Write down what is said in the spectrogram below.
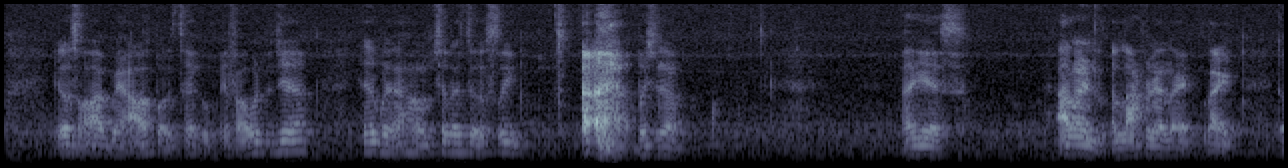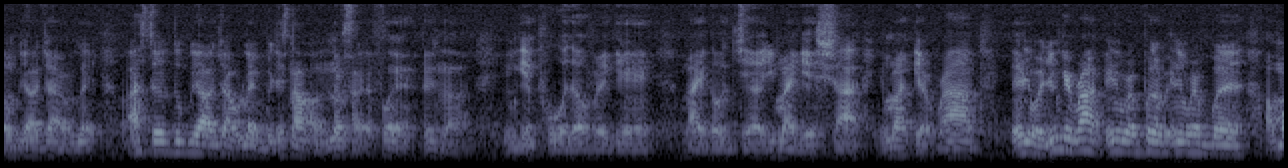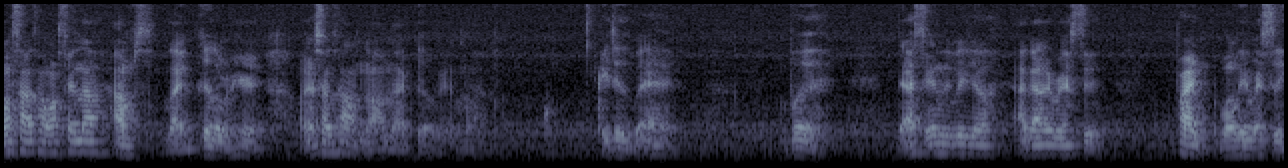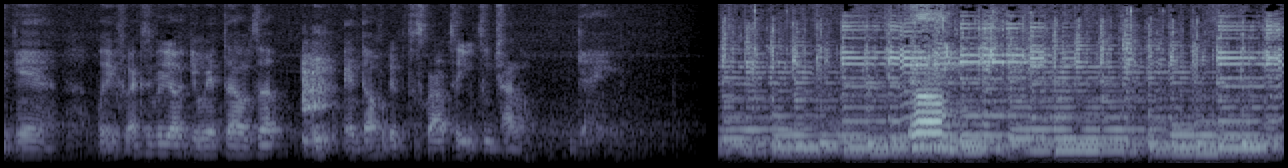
it was hard, man. I was supposed to take him. If I went to jail, he'd have been at home chilling still asleep. but you know, I guess I learned a lot from that night. Like, don't be out driving late. I still do be out driving late, but just not on the north side of Flint. Because, you know, you get pulled over again, might go to jail, you might get shot, you might get robbed anywhere. You can get robbed anywhere, put up anywhere, but on one side of town, I say now, I'm like good over here. On that side of town, no, I'm not good over here. It's just bad. But that's the end of the video. I got arrested. Probably won't get arrested again. But if you like this video, give me a thumbs up. and don't forget to subscribe to YouTube channel. Gang. Yeah.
